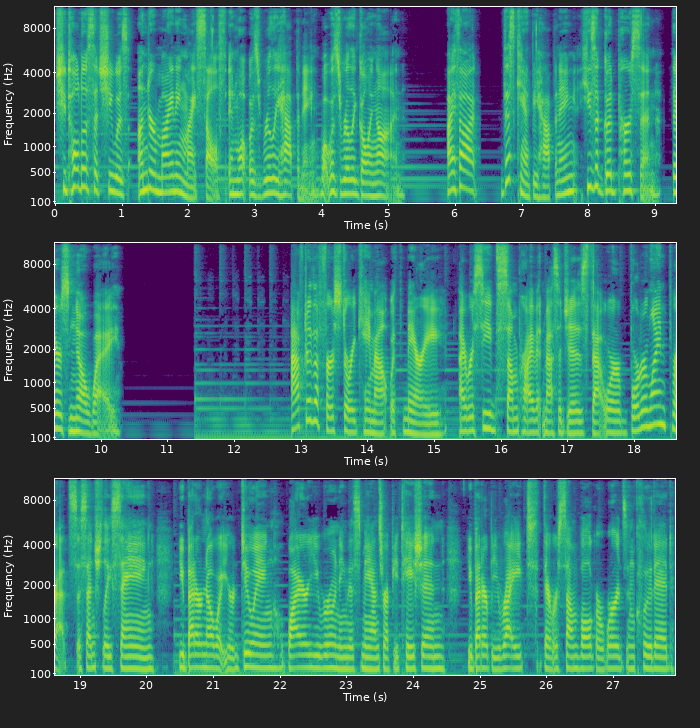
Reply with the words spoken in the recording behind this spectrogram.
She told us that she was undermining myself in what was really happening, what was really going on. I thought, this can't be happening. He's a good person. There's no way. After the first story came out with Mary, I received some private messages that were borderline threats, essentially saying, You better know what you're doing. Why are you ruining this man's reputation? You better be right. There were some vulgar words included.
